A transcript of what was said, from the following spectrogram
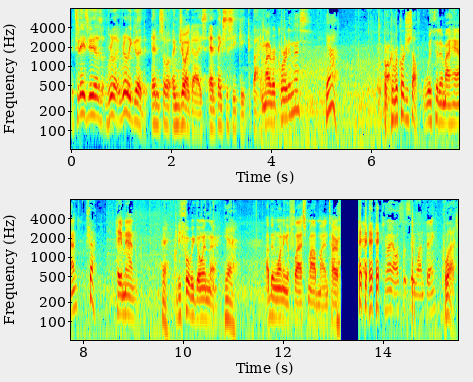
Today's video is really, really good. And so enjoy, guys. And thanks to SeatGeek. Bye. Am I recording this? Yeah. Uh, Rec- record yourself. With it in my hand? Sure. Hey man, Yeah. before we go in there, Yeah. I've been wanting a flash mob my entire Can I also say one thing? What?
